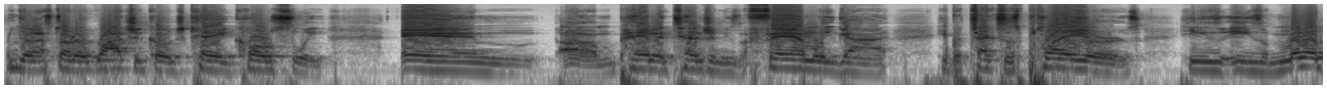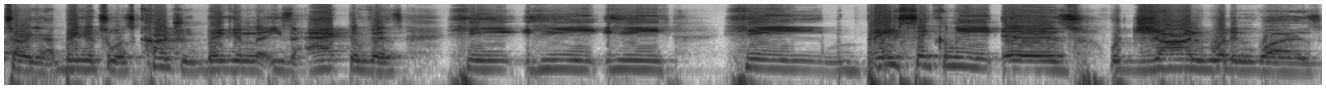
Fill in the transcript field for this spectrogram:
Then I started watching Coach K closely and um, paying attention. He's a family guy. He protects his players. He's he's a military guy, big into his country, big in. The, he's an activist. He he he he basically is what John Wooden was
